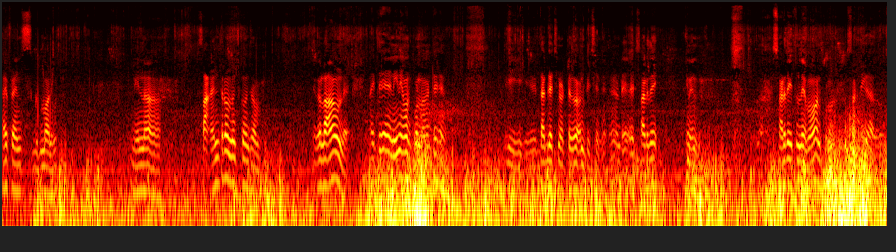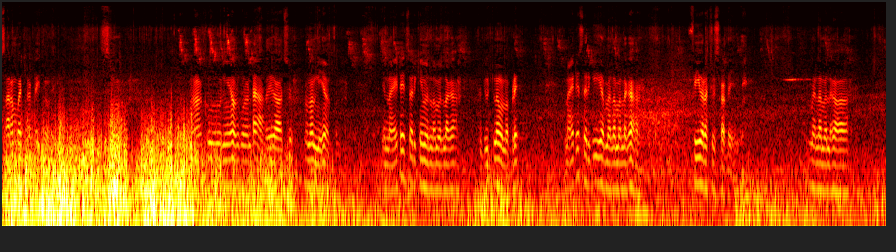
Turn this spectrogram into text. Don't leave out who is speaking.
Speaker 1: Hi friends good morning నిన్న సాయంత్రం నుంచి కొంచెం ఏదోలా ఉండే. అయితే నేనేమనుకున్నా అంటే ఈ దగ్గొచ్చినట్టు అనిపించింది. అంటే సర్ది ఐ మీన్ సర్ది అవుతుందేమో అనుకున్నాను సర్ది కాదు సరం పట్టినట్టు అవుతుంది సో నాకు నేనేమనుకున్నా అంటే అదే కావచ్చు అని నేను అనుకున్నాను నైట్ అయ్యేసరికి మెల్లమెల్లగా డ్యూటీలో ఉన్నప్పుడే నైట్ అయ్యేసరికి ఇక మెల్లమెల్లగా ఫీవర్ వచ్చి స్టార్ట్ అయ్యింది మెల్లమెల్లగా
